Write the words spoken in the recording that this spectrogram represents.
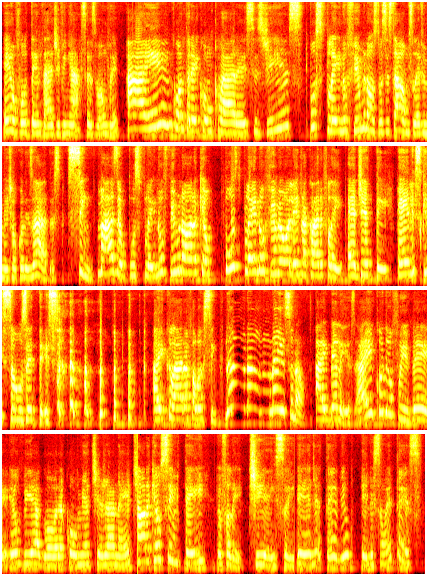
Eu vou tentar adivinhar, vocês vão ver. Aí encontrei com Clara esses dias, pus play no filme, nós duas estávamos levemente alcoolizadas? Sim, mas eu pus play no filme, na hora que eu pus play no filme, eu olhei pra Clara e falei: é de ET. Eles que são os ETs. Aí Clara falou assim: não, não, não, é isso não. Aí beleza. Aí quando eu fui ver, eu vi agora com minha tia Janete. Na hora que eu sentei, eu falei: tia, isso aí é de ET, viu? Eles são ETs.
